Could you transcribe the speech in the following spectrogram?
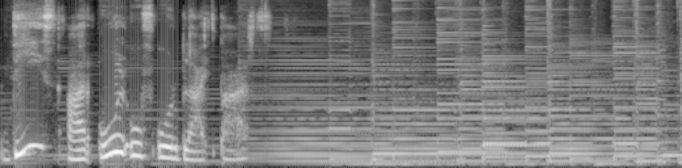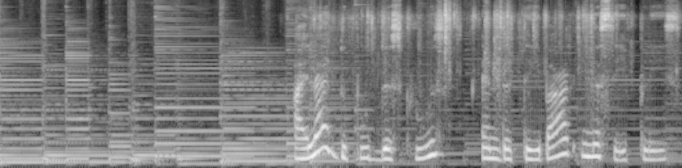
These are all of our Blythe parts. I like to put the screws and the T-bar in a safe place,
